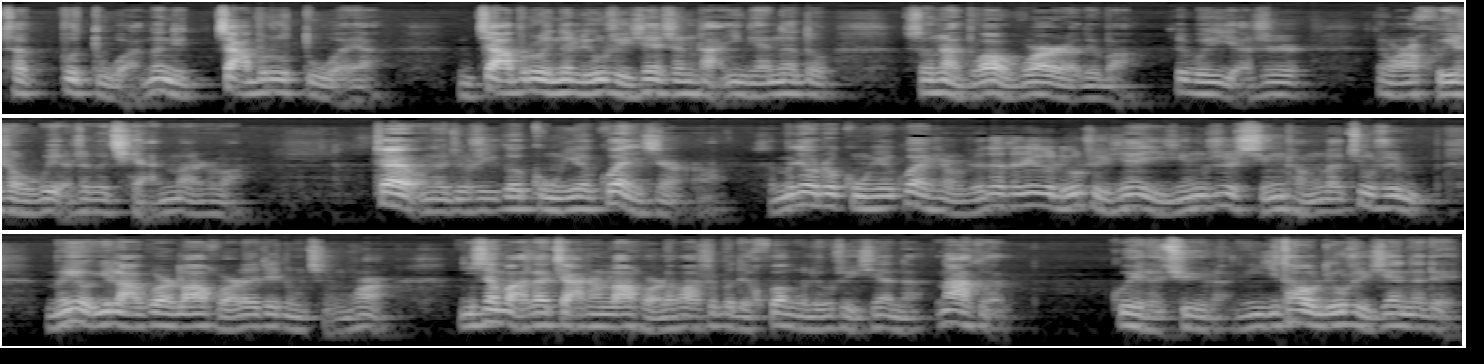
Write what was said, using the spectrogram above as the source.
它不多，那你架不住多呀，你架不住你那流水线生产一年那都生产多少罐儿啊，对吧？这不也是那玩意儿回收不也是个钱嘛，是吧？再有呢，就是一个工业惯性啊。什么叫做工业惯性？我觉得它这个流水线已经是形成了，就是没有易拉罐拉环的这种情况。你想把它加上拉环的话，是不是得换个流水线呢？那可贵了去了。你一套流水线那得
